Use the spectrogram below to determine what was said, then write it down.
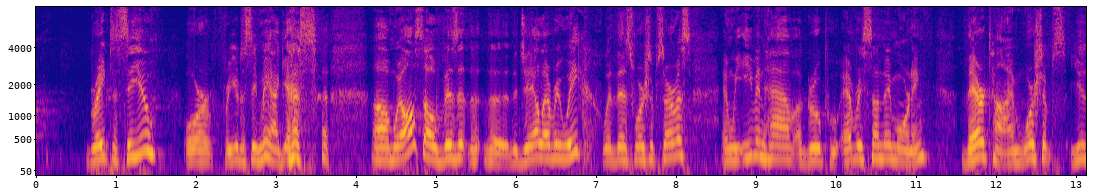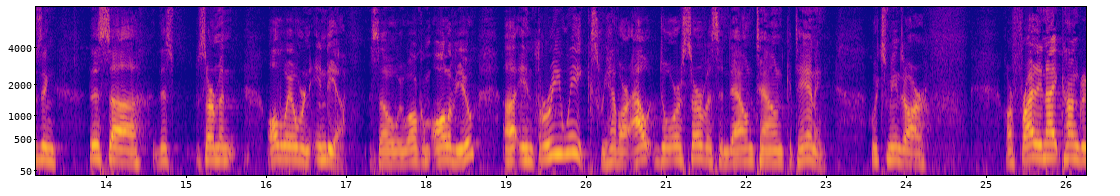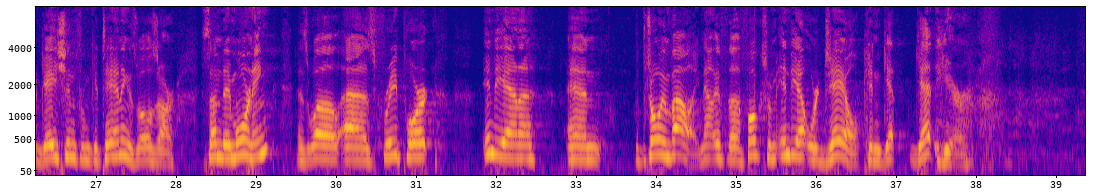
great to see you, or for you to see me, I guess. um, we also visit the, the, the jail every week with this worship service, and we even have a group who every Sunday morning, their time, worships using this, uh, this sermon all the way over in India. So we welcome all of you. Uh, in three weeks, we have our outdoor service in downtown Kittanning, which means our, our Friday night congregation from Kittanning, as well as our Sunday morning, as well as Freeport, Indiana, and the Petroleum Valley. Now, if the folks from India or jail can get, get here,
